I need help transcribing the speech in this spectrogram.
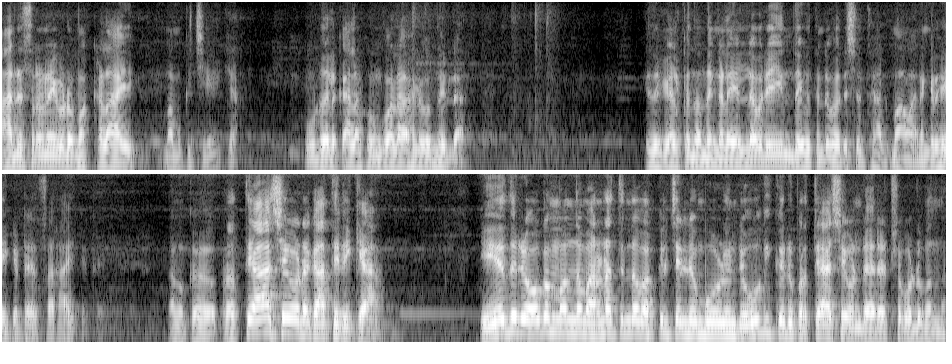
അനുസരണയുടെ മക്കളായി നമുക്ക് ജീവിക്കാം. കൂടുതൽ കലഹവും കോലാഹലവുമൊന്നുമില്ല ഇത് കേൾക്കുന്ന നിങ്ങളെ എല്ലാവരെയും ദൈവത്തിന്റെ പരിശുദ്ധാത്മാവ് അനുഗ്രഹിക്കട്ടെ സഹായിക്കട്ടെ. നമുക്ക് പ്രത്യാശയോടെ കാത്തിരിക്കാം. ഏത് രോഗം വന്ന് മരണത്തിന്റെ വക്കിൽ ചെല്ലുമ്പോഴും രോഗിക്കൊരു പ്രത്യാശയുണ്ട് രക്ഷപ്പെടുമെന്ന്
